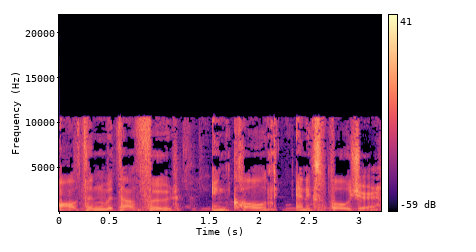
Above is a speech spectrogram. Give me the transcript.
often without food, in cold and exposure.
